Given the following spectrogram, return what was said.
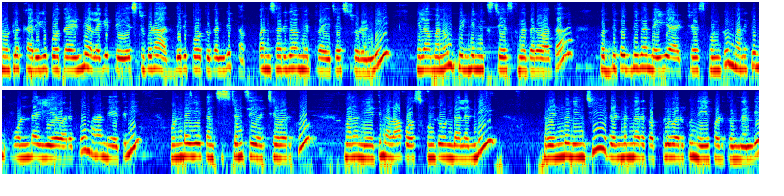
నోట్లో కరిగిపోతాయండి. అలాగే టేస్ట్ కూడా అద్దిరిపోతుందండి. తప్పనిసరిగా మీరు ట్రై చేసి చూడండి. ఇలా మనం పిండి మిక్స్ చేసుకున్న తర్వాత కొద్ది కొద్దిగా నెయ్యి యాడ్ చేసుకుంటూ మనకి ఉండ అయ్యే వరకు మన నేతిని ఉండయ్యే కన్సిస్టెన్సీ వచ్చే వరకు మనం నేతిని అలా పోసుకుంటూ ఉండాలండి. రెండు నుంచి రెండున్నర కప్పుల వరకు నెయ్యి పడుతుందండి.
